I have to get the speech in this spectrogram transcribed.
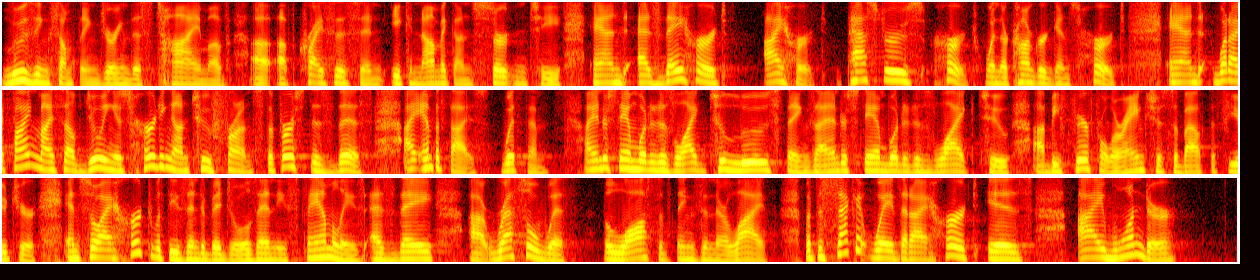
losing something during this time of, uh, of crisis and economic uncertainty. And as they hurt, I hurt. Pastors hurt when their congregants hurt. And what I find myself doing is hurting on two fronts. The first is this I empathize with them. I understand what it is like to lose things. I understand what it is like to uh, be fearful or anxious about the future. And so I hurt with these individuals and these families as they uh, wrestle with the loss of things in their life. But the second way that I hurt is I wonder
